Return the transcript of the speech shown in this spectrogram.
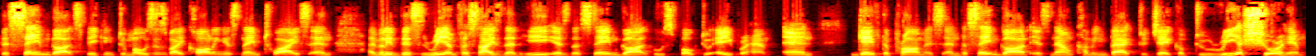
the same God speaking to Moses by calling his name twice, and I believe this reemphasized that he is the same God who spoke to Abraham. And gave the promise. And the same God is now coming back to Jacob to reassure him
